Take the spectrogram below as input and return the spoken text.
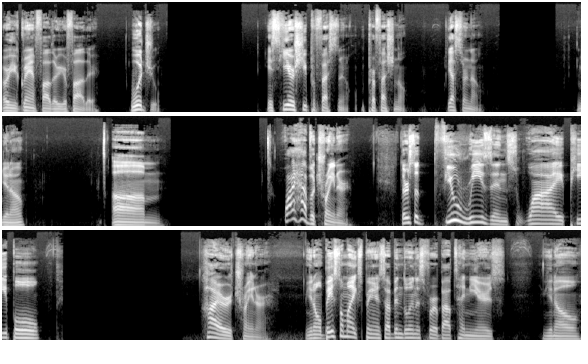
or your grandfather, your father? Would you? Is he or she professional? Professional? Yes or no? You know? Um why have a trainer? There's a few reasons why people hire a trainer. You know, based on my experience, I've been doing this for about 10 years. You know,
